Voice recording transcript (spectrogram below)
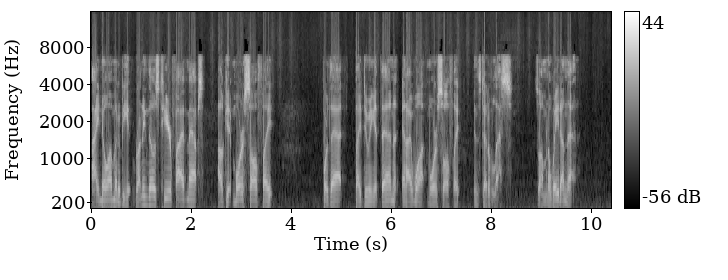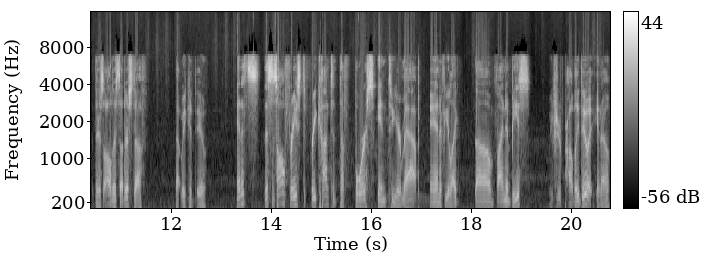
I know I'm going to be running those tier 5 maps. I'll get more sulfite for that by doing it then, and I want more sulfite instead of less. So I'm going to wait on that. But there's all this other stuff that we could do. And it's this is all free free content to force into your map. And if you like um, finding beasts, we should probably do it, you know.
